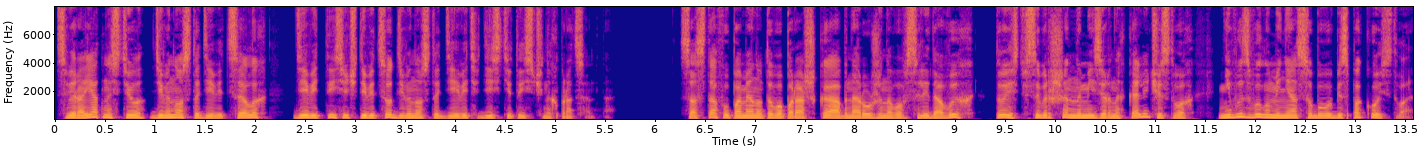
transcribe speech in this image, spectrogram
с вероятностью 99,9999%. Состав упомянутого порошка, обнаруженного в следовых, то есть в совершенно мизерных количествах, не вызвал у меня особого беспокойства.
